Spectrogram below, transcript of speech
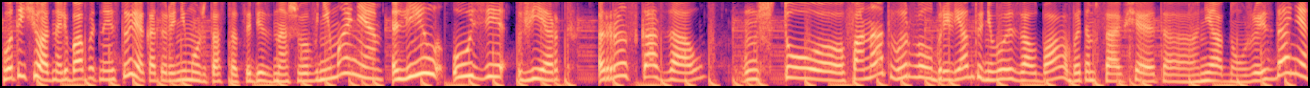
Вот еще одна любопытная история, которая не может остаться без нашего внимания. Lil Uzi Vert рассказал что фанат вырвал бриллиант у него из лба. Об этом сообщает а, не одно уже издание.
